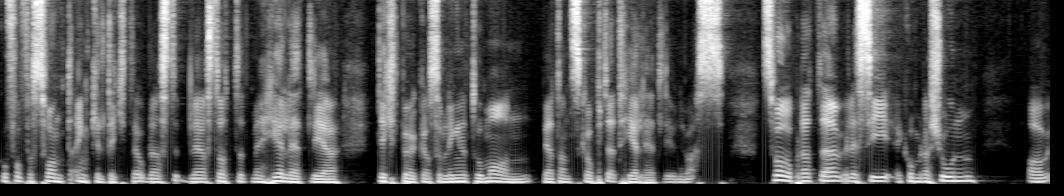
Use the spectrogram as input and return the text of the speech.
Hvorfor forsvant enkeltdiktet og ble erstattet med helhetlige diktbøker som lignet romanen ved at den skapte et helhetlig univers? Svaret på dette vil jeg si er kombinasjonen av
